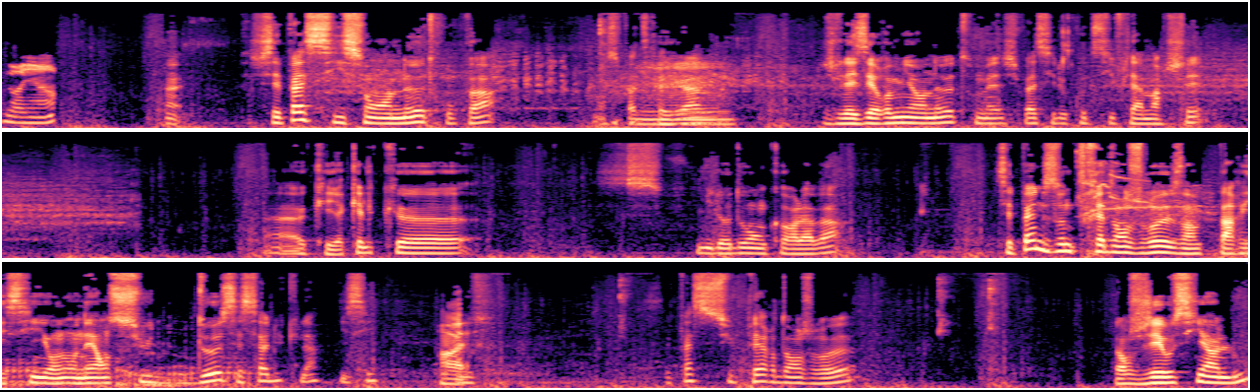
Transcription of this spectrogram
De rien. Je sais pas s'ils sont en neutre ou pas. Bon, c'est pas très Hmm. grave. Je les ai remis en neutre, mais je sais pas si le coup de sifflet a marché. Ah, ok, il y a quelques Milodo encore là-bas. C'est pas une zone très dangereuse hein, par ici. On, on est en sud 2, c'est ça, Luc, là Ici? Ouais. C'est pas super dangereux. Alors j'ai aussi un loup.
